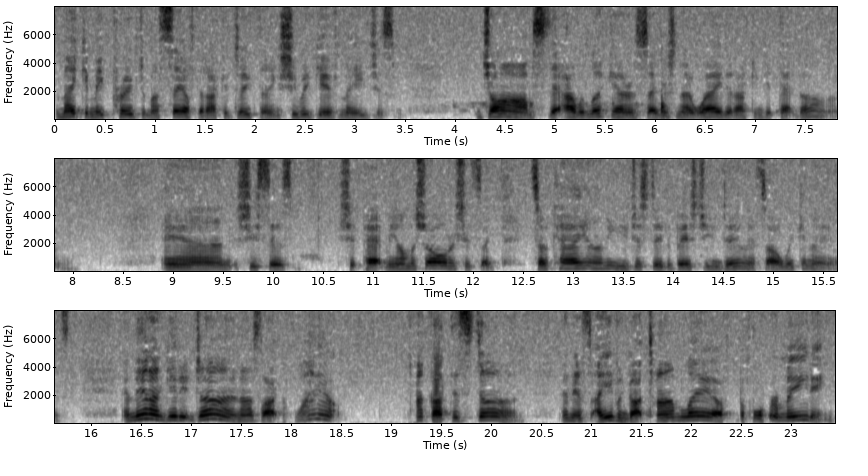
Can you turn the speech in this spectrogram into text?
making me prove to myself that I could do things. She would give me just jobs that I would look at her and say, there's no way that I can get that done. And she says, she'd pat me on the shoulder. She'd say, it's okay, honey. You just do the best you can do. That's all we can ask. And then I'd get it done. And I was like, wow, I got this done. And it's, I even got time left before her meeting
